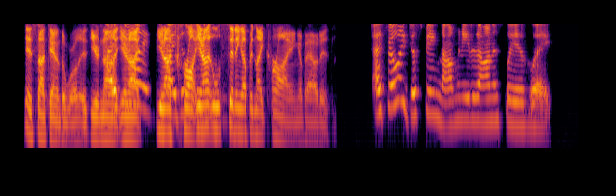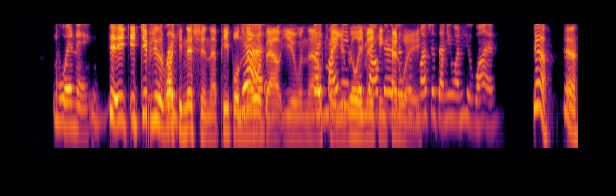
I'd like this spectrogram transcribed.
it's not the end of the world. You're not. You're not. like you're not. just Cry- you're not sitting up at night crying about it. I feel like just being nominated honestly is like winning. It, it gives you the Like- recognition that people know about you and that like okay, you're really making headway. as much as anyone who won. Yeah, yeah,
